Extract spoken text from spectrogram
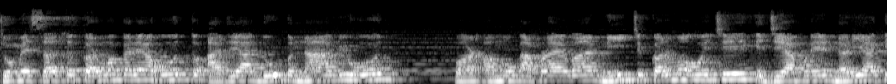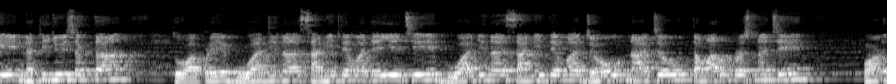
જો મેં સત કર્મ કર્યા હોત તો આજે આ દુઃખ ના આવ્યું હોત પણ અમુક આપણા એવા નીચ કર્મ હોય છે કે જે આપણે નરી આંખે નથી જોઈ શકતા, તો આપણે ભુવાજીના સાનિધ્યમાં જઈએ છીએ. ભુવાજીના સાનિધ્યમાં જવું ના જવું તમારો પ્રશ્ન છે. પણ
